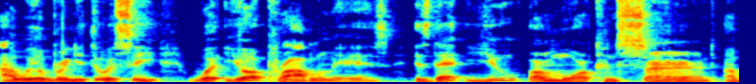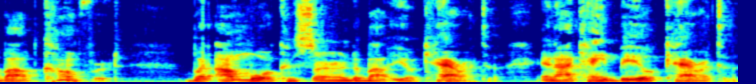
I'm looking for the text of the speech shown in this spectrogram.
I will bring you through it. See, what your problem is, is that you are more concerned about comfort, but I'm more concerned about your character. And I can't build character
